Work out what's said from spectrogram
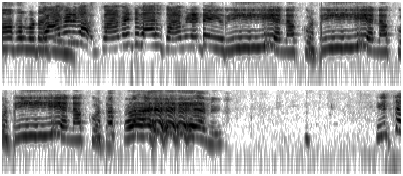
మాకు అలవాటు. కామెంట్ కాదు. కామెంట్ అంటే రీ నక్కు టీ నక్కు టీ నక్కుంట అని ఇట్లా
